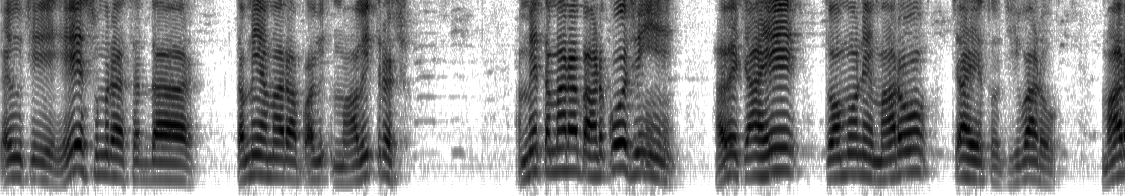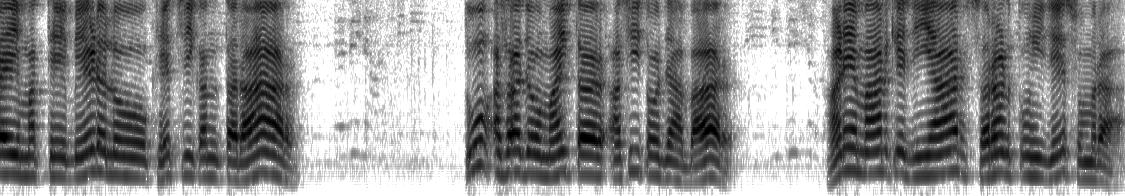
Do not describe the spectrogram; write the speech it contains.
કહ્યું છે, હે સુમરા સરદાર, તમે અમારા માવિત્ર છો. અમે તમારા બાળકો છીએ. હવે ચાહે તો અમોને મારો, ચાહે તો જીવાડો. મારે મથે બેડલો ખેંચી કંતરાર. તું અસાજો માઈતર અસી તો જા બાર. હણે માર કે જીયાર, શરણ તું જે સુમરા.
